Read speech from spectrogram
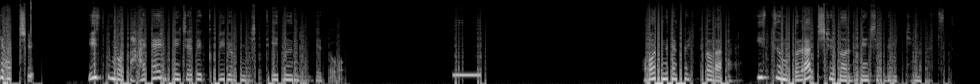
ラッシュ。いつも早い電車で来るようにしているんだけど。女の人はいつもラッシュの電車で来ます。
